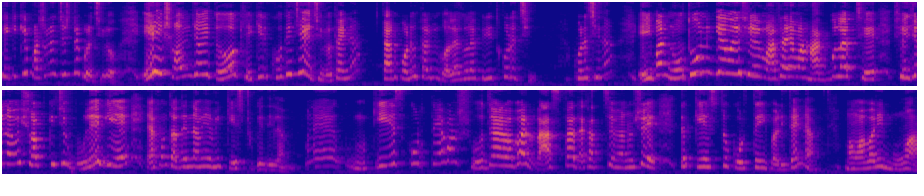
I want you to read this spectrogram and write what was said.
খেকিকে ফাঁসানোর চেষ্টা করেছিল। এই সঞ্জয় তো খেকির ক্ষতি চেয়েছিল, তাই না? তারপরেও তো আমি গলায় গলায় পীড়িত করেছি। করেছি না? এইবার নতুন কেউ এসে মাথায় আমার হাত বোলাচ্ছে, সেই জন্য আমি সব কিছু ভুলে গিয়ে এখন তাদের নামে আমি কেস ঠুকে দিলাম। মানে কেস করতে এখন সোজা আবার রাস্তা দেখাচ্ছে মানুষে। তা কেস তো করতেই পারি, তাই না? মামাবাড়ি মোয়া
